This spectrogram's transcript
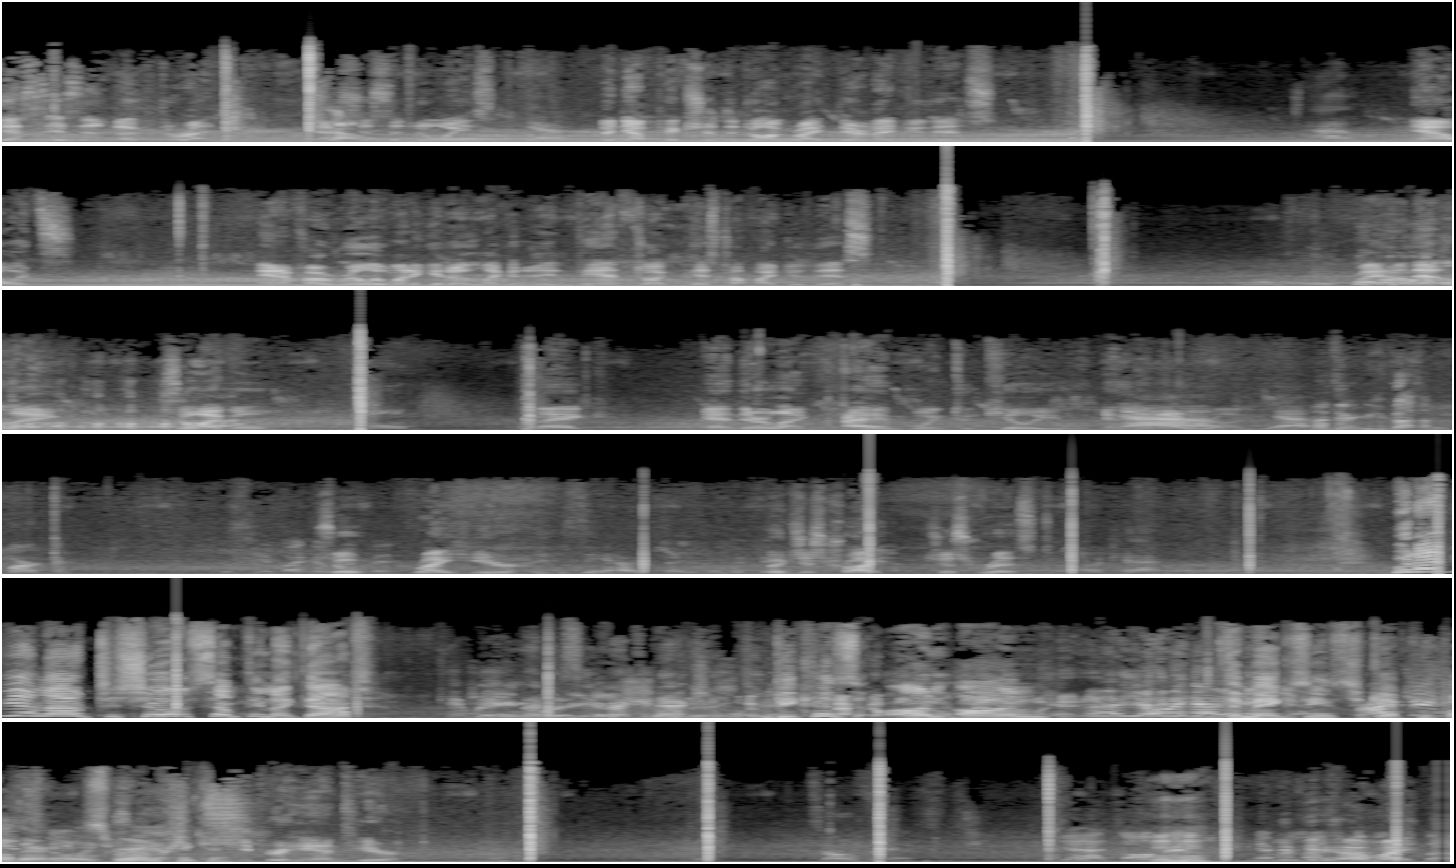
This isn't a threat. That's No. just a noise. Yeah. But now picture the dog right there and I do this. Oh. Now it's, and if I really want to get a like an advanced dog pissed off, I do this. Right on that leg. So I go boom, leg, and they're like, I am going to kill you. And then I Yeah. run. Yeah. Oh, there, you got them barking. See if I can So whip it. right here, See how excited with but just try, just wrist. Okay. Would I be allowed to show something like that? Okay, wait. Jane, let where me are you gonna show actually. this? Because Back on bit, I'll on oh, hit. Yeah, yeah, the yeah. magazines to get people there. That's where I'm thinking. Keep your hand here. Mm-hmm. It's all this. Yeah, it's all mm-hmm. good. You've never Look at how my whole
